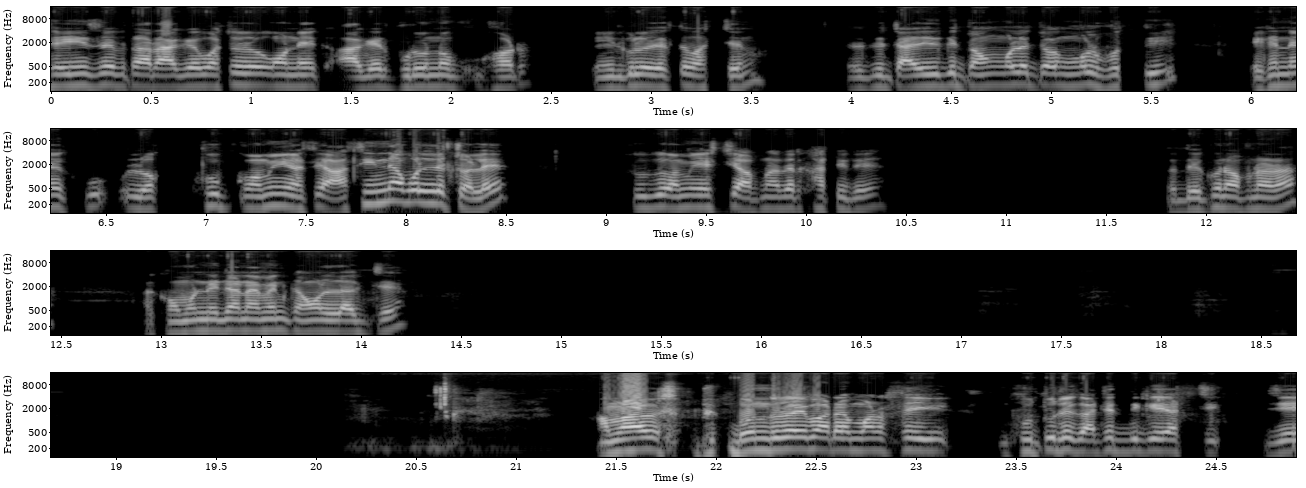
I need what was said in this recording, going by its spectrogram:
সেই হিসেবে তার আগের বছরও অনেক আগের পুরনো ঘর। ইটগুলো দেখতে পাচ্ছেন। চারিদিকে জঙ্গলে জঙ্গল ভর্তি। এখানে লোক খুব কমই আছে। আসি না বললে চলে। শুধু আমি এসছি আপনাদের খাতিরে। তো দেখুন আপনারা, আর কমেন্টে জানাবেন কেমন লাগছে। আমার বন্ধুরা, এবার আমার সেই ভুতুরে গাছের দিকে যাচ্ছি। যে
